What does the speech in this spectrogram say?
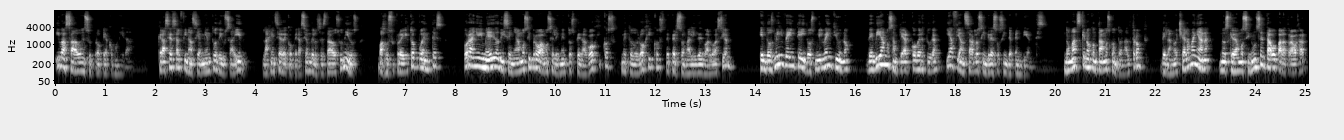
y basado en su propia comunidad. Gracias al financiamiento de USAID, la Agencia de Cooperación de los Estados Unidos, bajo su proyecto Puentes, por año y medio diseñamos y probamos elementos pedagógicos, metodológicos, de personal y de evaluación. En 2020 y 2021 debíamos ampliar cobertura y afianzar los ingresos independientes. No más que no contamos con Donald Trump. De la noche a la mañana nos quedamos sin un centavo para trabajar,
